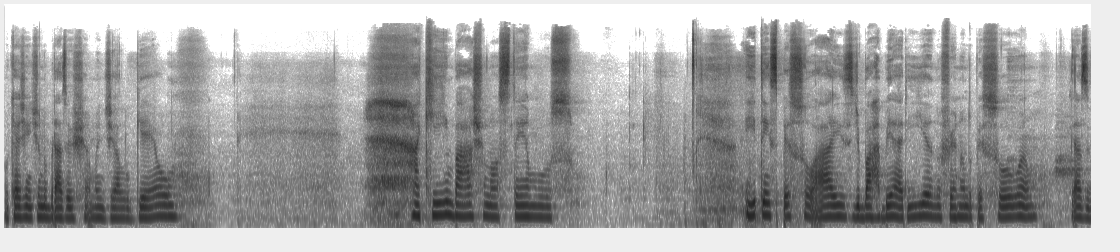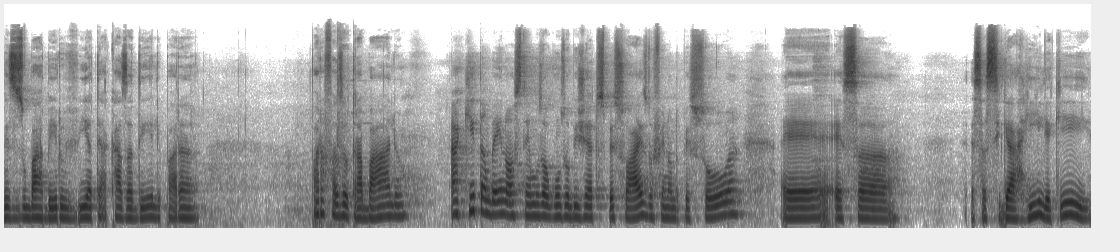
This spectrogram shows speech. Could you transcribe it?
o que a gente no Brasil chama de aluguel. Aqui embaixo nós temos itens pessoais de barbearia no Fernando Pessoa, e às vezes o barbeiro via até a casa dele para, para fazer o trabalho. Aqui também nós temos alguns objetos pessoais do Fernando Pessoa, é, essa, essa cigarrilha aqui,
